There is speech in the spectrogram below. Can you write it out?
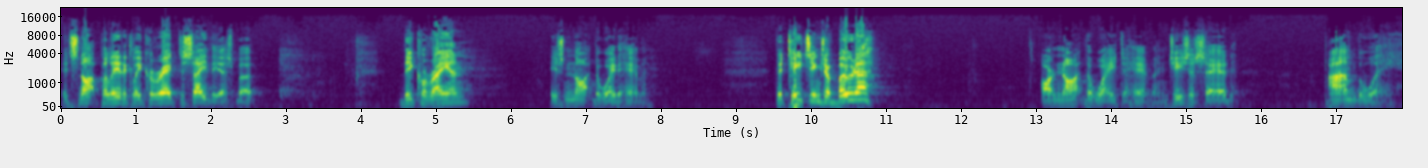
It's not politically correct to say this, but the Koran is not the way to heaven. The teachings of Buddha are not the way to heaven. Jesus said, I'm the way.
